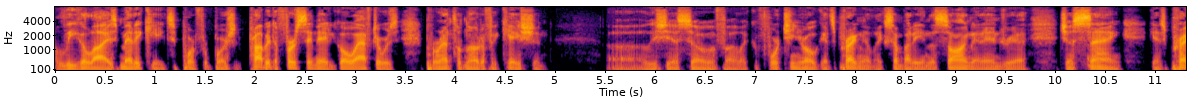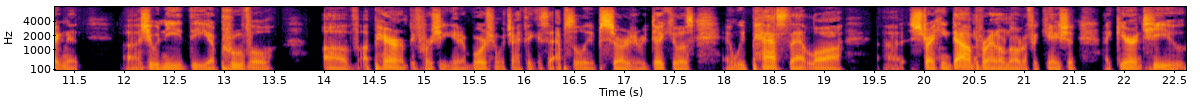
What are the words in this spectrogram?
legalize Medicaid support for abortion. Probably the first thing they'd go after was parental notification. Uh, Alicia, so if uh, like a 14 year old gets pregnant, like somebody in the song that Andrea just sang gets pregnant, uh, she would need the approval of a parent before she can get an abortion, which I think is absolutely absurd and ridiculous. And we passed that law uh, striking down parental notification. I guarantee you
